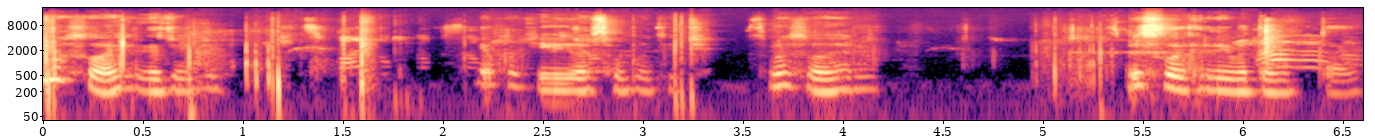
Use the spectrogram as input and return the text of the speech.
смысл игры тоді? It's final box Я хочу її освободити. Смысл игры? Смысл игры в этом питаю.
